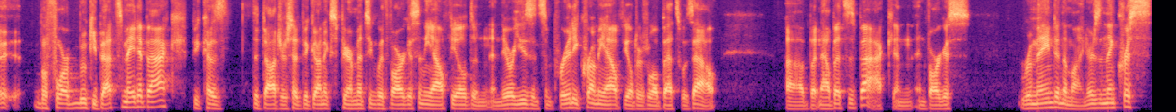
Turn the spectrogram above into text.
uh, before Mookie Betts made it back because the Dodgers had begun experimenting with Vargas in the outfield, and, and they were using some pretty crummy outfielders while Betts was out. Uh, but now Betts is back, and and Vargas remained in the minors, and then Chris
